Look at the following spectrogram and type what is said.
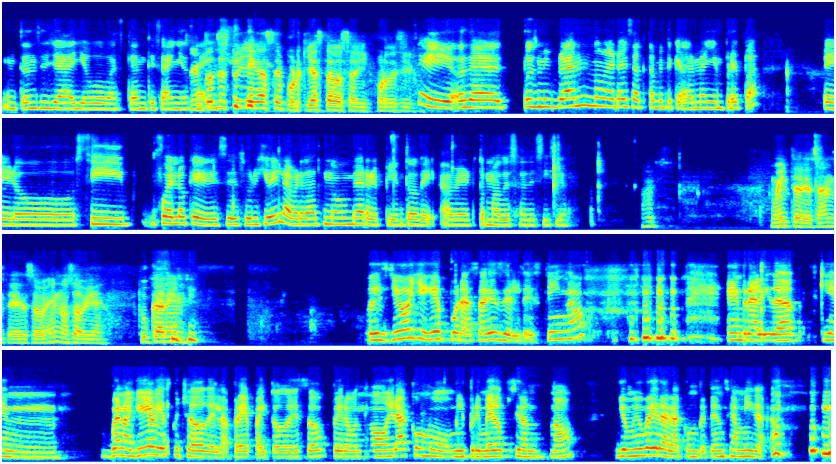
Entonces ya llevo bastantes años. Entonces tú llegaste porque ya estabas ahí, por decir. Sí, o sea, pues mi plan no era exactamente quedarme ahí en prepa, pero sí fue lo que se surgió y la verdad no me arrepiento de haber tomado esa decisión. Muy interesante eso, ¿eh? No sabía. ¿Tú, Karen? Pues yo llegué por azares del destino. en realidad, quien, bueno, yo ya había escuchado de la prepa y todo eso, pero no era como mi primera opción, ¿no? Yo me iba a ir a la competencia amiga.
